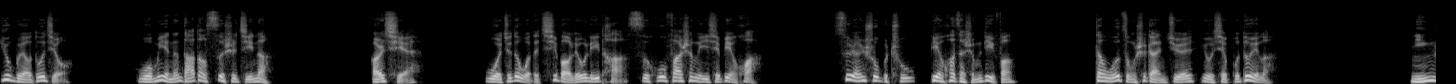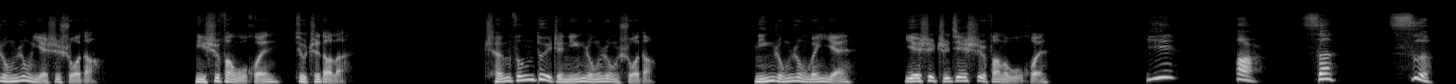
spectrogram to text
用不了多久，我们也能达到四十级呢。”而且，我觉得我的七宝琉璃塔似乎发生了一些变化，虽然说不出变化在什么地方，但我总是感觉有些不对了。宁荣荣也是说道：“你释放武魂就知道了。”陈峰对着宁荣荣说道。宁荣荣闻言也是直接释放了武魂，一、二、三、四、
